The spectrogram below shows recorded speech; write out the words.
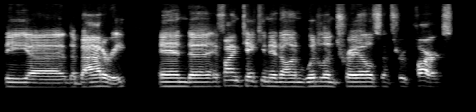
the uh, the battery. And uh, if I'm taking it on woodland trails and through parks,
